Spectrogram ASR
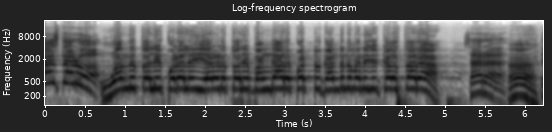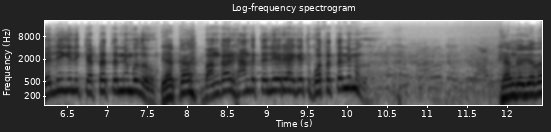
ಕಳಿಸ್ತಾರು ಒಂದು ತೊಲಿ ಕೊಡಲಿ ಎರಡು ತೊಲಿ ಬಂಗಾರ ಕೊಟ್ಟು ಗಂಡನ ಮನೆಗೆ ಕಳಿಸ್ತಾರ. ಸರ್ ಹಾ. ತಲಿಗಿಲಿ ಕೆಟ್ಟತ್ತ ನಿಮ್ಮದು ಯಾಕ? ಬಂಗಾರ ಹೆಂಗ ತಲಿಯರಿ ಆಗೈತಿ ಗೊತ್ತತ್ತ ನಿಮಗ? ಹೆಂಗಾಗ್ಯದ?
